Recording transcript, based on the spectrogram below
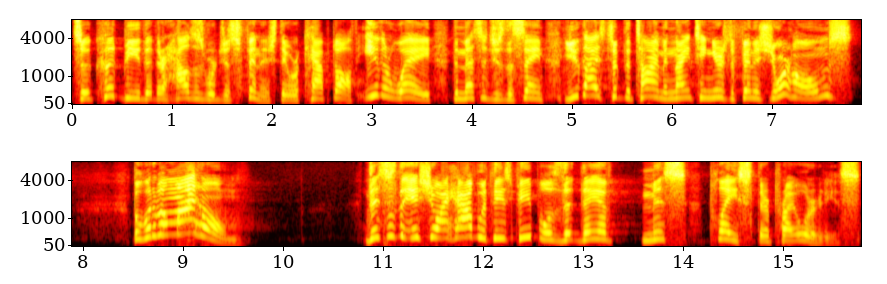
So it could be that their houses were just finished, they were capped off. Either way, the message is the same. You guys took the time in 19 years to finish your homes, but what about my home? This is the issue I have with these people is that they have misplaced their priorities.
